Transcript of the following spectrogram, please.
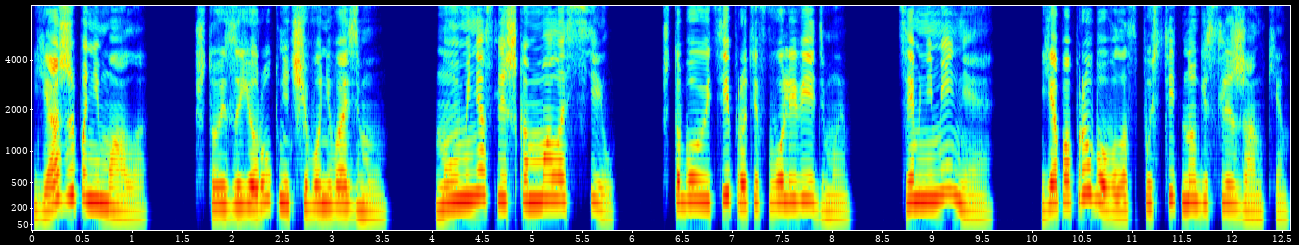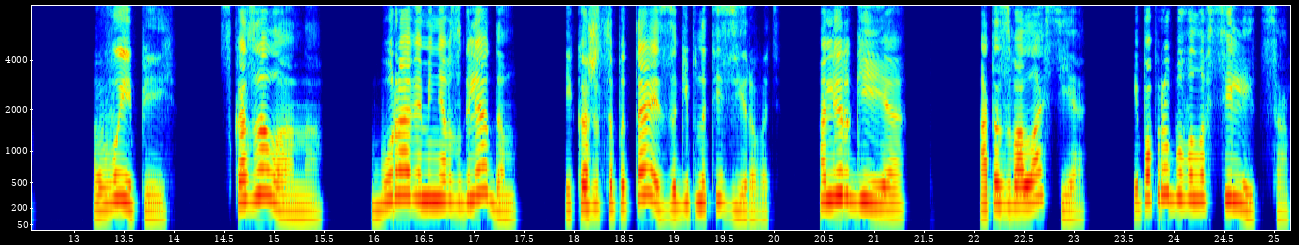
Я же понимала, что из ее рук ничего не возьму. Но у меня слишком мало сил, чтобы уйти против воли ведьмы. Тем не менее, я попробовала спустить ноги с лежанки. «Выпей», — сказала она, буравя меня взглядом и, кажется, пытаясь загипнотизировать. «Аллергия!» Отозвалась я и попробовала вселиться.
